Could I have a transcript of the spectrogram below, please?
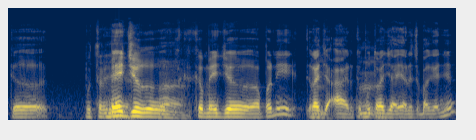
ke Putrajaya. meja Ha. ke meja apa ni kerajaan ke Putrajaya dan sebagainya.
